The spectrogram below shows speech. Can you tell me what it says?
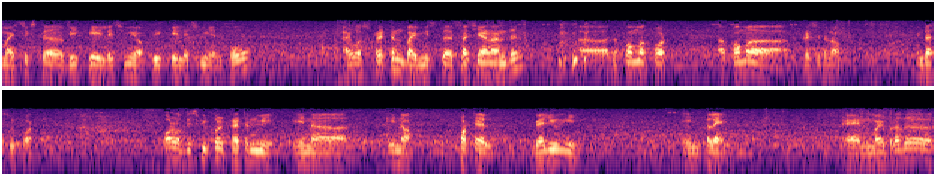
my sister V.K. Lechmi of V.K. Lechmi and Co. I was threatened by Mr. Sachianandan, uh, the former court, uh, former president of industrial court. All of these people threatened me in a, in a hotel, Value Inn, in Klang. And my brother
